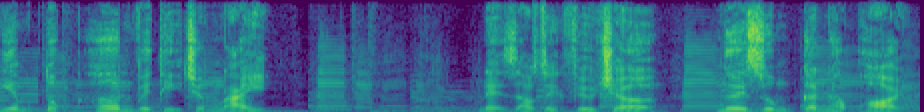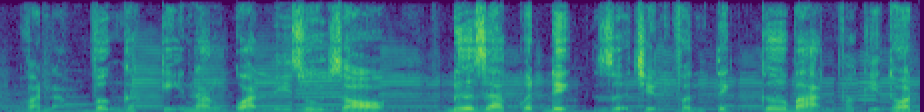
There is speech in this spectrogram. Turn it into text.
nghiêm túc hơn với thị trường này. Để giao dịch future, người dùng cần học hỏi và nắm vững các kỹ năng quản lý rủi ro, đưa ra quyết định dựa trên phân tích cơ bản và kỹ thuật,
